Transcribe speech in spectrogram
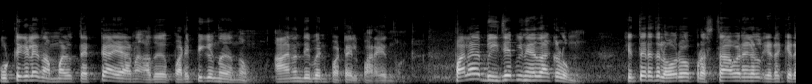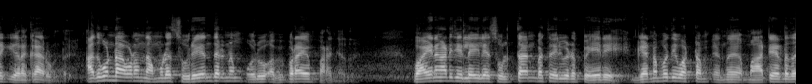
കുട്ടികളെ നമ്മൾ തെറ്റായാണ് അത് പഠിപ്പിക്കുന്നതെന്നും ആനന്ദിബെൻ പട്ടേൽ പറയുന്നുണ്ട്. പല ബി ജെ പി നേതാക്കളും ഇത്തരത്തിൽ ഓരോ പ്രസ്താവനകൾ ഇടയ്ക്കിടയ്ക്ക് ഇറക്കാറുണ്ട്. അതുകൊണ്ടാവണം നമ്മുടെ സുരേന്ദ്രനും ഒരു അഭിപ്രായം പറഞ്ഞത്. വയനാട് ജില്ലയിലെ സുൽത്താൻ ബത്തേരിയുടെ പേര് ഗണപതി വട്ടം എന്ന് മാറ്റേണ്ടത്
